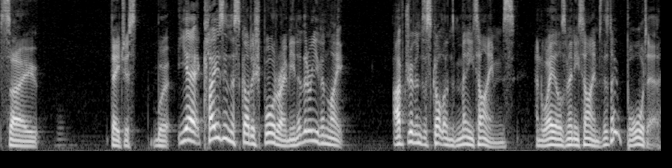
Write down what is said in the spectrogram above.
So they just were, yeah, closing the Scottish border. I mean, are there even like, I've driven to Scotland many times and Wales many times. There's no border.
